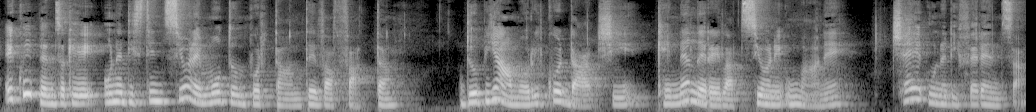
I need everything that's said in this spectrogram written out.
E qui penso che una distinzione molto importante va fatta. Dobbiamo ricordarci che nelle relazioni umane c'è una differenza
